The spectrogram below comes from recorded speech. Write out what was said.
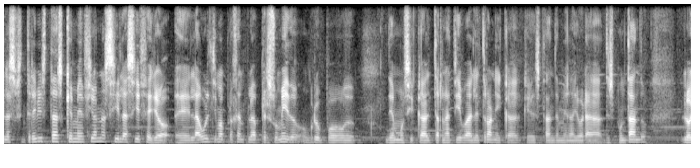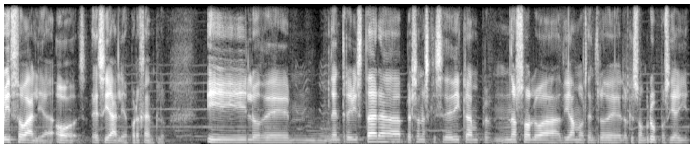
las entrevistas que mencionas sí las hice yo. la última, por ejemplo, ha Presumido, un grupo de música alternativa electrónica que están también ahora despuntando lo hizo Alia, o eh, sí, Alia, por ejemplo. Y lo de, mm, entrevistar a personas que se dedican no solo a, digamos, dentro de lo que son grupos y hay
